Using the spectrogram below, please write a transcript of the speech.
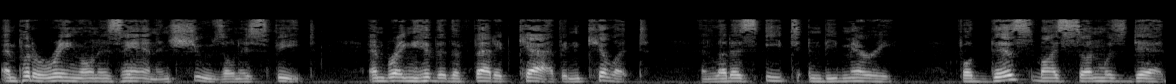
and put a ring on his hand and shoes on his feet and bring hither the fatted calf and kill it and let us eat and be merry. For this my son was dead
